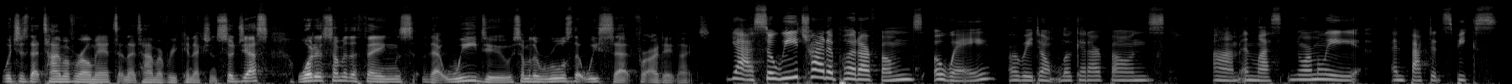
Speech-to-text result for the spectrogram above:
which is that time of romance and that time of reconnection. So Jess, what are some of the things that we do, some of the rules that we set for our date nights? Yeah, so we try to put our phones away or we don't look at our phones um, unless normally, in fact, it speaks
